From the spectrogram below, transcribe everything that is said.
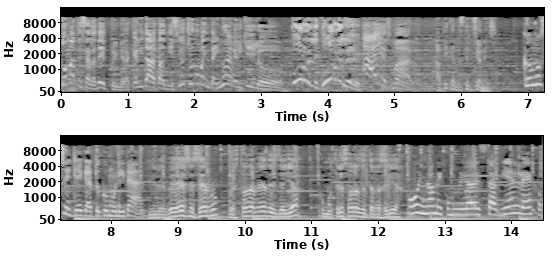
Tomate saladet primera calidad a 18.99 el kilo. ¡Córrele, córrele! A Esmar. Aplican restricciones. ¿Cómo se llega a tu comunidad? Mire, ve ese cerro, pues todavía desde allá, como tres horas de terracería. Uy, no, mi comunidad está bien lejos.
